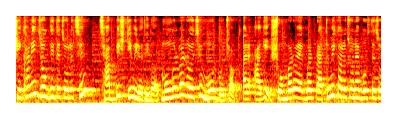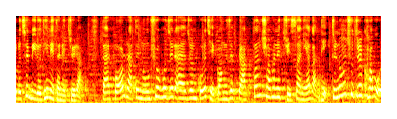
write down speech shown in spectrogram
সেখানেই যোগ দিতে চলেছে ছাব্বিশটি বিরোধী দল। মঙ্গলবার রয়েছে মূল বৈঠক। আর আগে সোমবারও একবার প্রাথমিক আলোচনায় বসতে চলেছে বিরোধী নেতানেত্রীরা। তারপর রাতে নৌশভোজের আয়োজন করেছে কংগ্রেসের প্রাক্তন সভানেত্রী সোনিয়া গান্ধী। তৃণমূল সূত্রের খবর,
